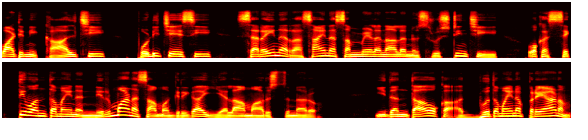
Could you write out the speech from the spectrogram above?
వాటిని కాల్చి పొడి చేసి సరైన రసాయన సమ్మేళనాలను సృష్టించి ఒక శక్తివంతమైన నిర్మాణ సామగ్రిగా ఎలా మారుస్తున్నారో. ఇదంతా ఒక అద్భుతమైన ప్రయాణం.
